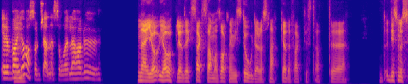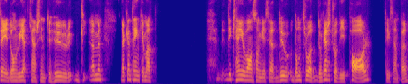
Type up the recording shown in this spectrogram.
Är det bara Mm. jag som känner så eller har du? Nej, jag, jag upplevde exakt samma sak när vi stod där och snackade faktiskt. Att, eh, det är som du säger, de vet kanske inte hur... Ja, men jag kan tänka mig att det kan ju vara en sån grej, så att du, de, tror, de kanske tror att vi är ett par, till exempel.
